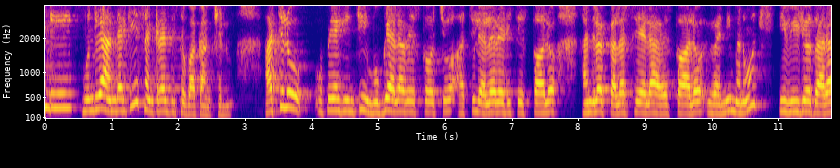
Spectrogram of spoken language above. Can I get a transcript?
అండి. ముందుగా అందరికీ సంక్రాంతి శుభాకాంక్షలు. అచ్చులు ఉపయోగించి ముగ్గు ఎలా వేసుకోవచ్చు అచ్చులు ఎలా రెడీ చేసుకోవాలో అందులో కలర్స్ ఎలా వేసుకోవాలో ఇవన్నీ మనం ఈ వీడియో ద్వారా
